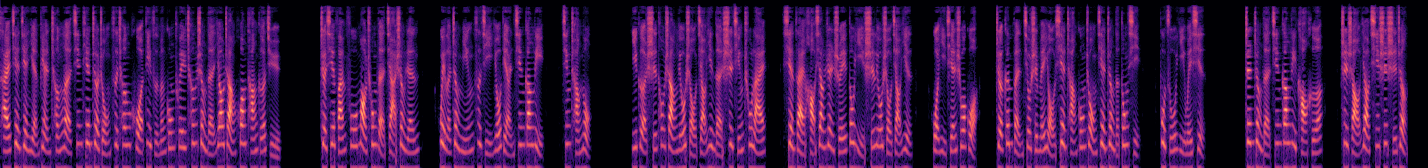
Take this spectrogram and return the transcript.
才渐渐演变成了今天这种自称或弟子们公推称圣的妖障荒唐格局。这些凡夫冒充的假圣人，为了证明自己有点金刚力，经常弄一个石头上留手脚印的事情出来。现在好像任谁都以石留手脚印。我以前说过，这根本就是没有现场公众见证的东西，不足以为信。真正的金刚力考核，至少要七师实证。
